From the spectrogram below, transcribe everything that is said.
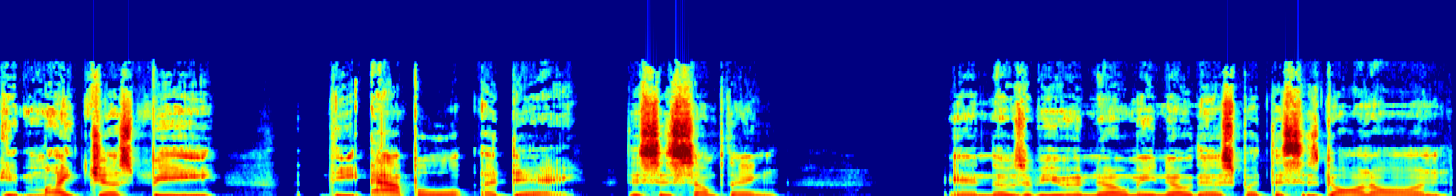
it might just be the apple a day. This is something, and those of you who know me know this, but this has gone on.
